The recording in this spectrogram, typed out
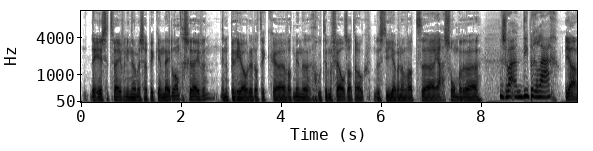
de eerste twee van die nummers heb ik in Nederland geschreven. In een periode dat ik wat minder goed in mijn vel zat ook. Dus die hebben een wat ja, sombere... Een, zwaar, een diepere laag? Ja,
